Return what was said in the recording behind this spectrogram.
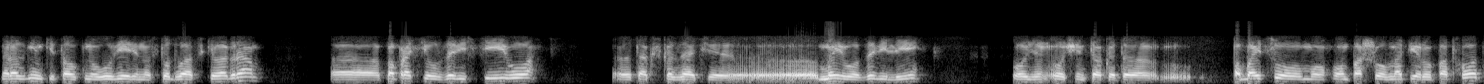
На разминке толкнул уверенно 120 килограмм. Попросил завести его, Э, так сказать, э, мы его завели. Очень, очень так это по бойцовому он пошел на первый подход,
